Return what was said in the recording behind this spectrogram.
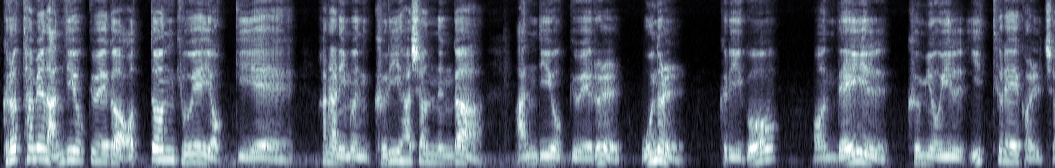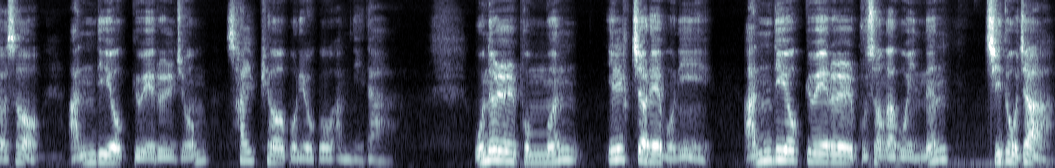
그렇다면 안디옥 교회가 어떤 교회였기에 하나님은 그리하셨는가? 안디옥 교회를 오늘 그리고 어, 내일 금요일 이틀에 걸쳐서 안디옥 교회를 좀 살펴보려고 합니다. 오늘 본문 1절에 보니 안디옥 교회를 구성하고 있는 지도자,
